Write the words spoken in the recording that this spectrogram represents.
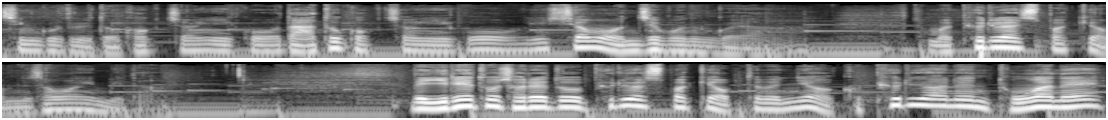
친구들도 걱정이고 나도 걱정이고 이 시험은 언제 보는 거야. 정말 표류할 수밖에 없는 상황입니다. 근데 이래도 저래도 표류할 수밖에 없다면요. 그 표류하는 동안에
